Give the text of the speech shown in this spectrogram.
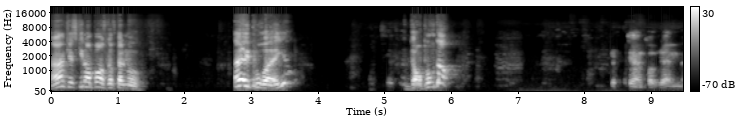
Hein, qu'est-ce qu'il en pense, l'ophtalmo? Œil pour œil, dent pour dent. C'est un problème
